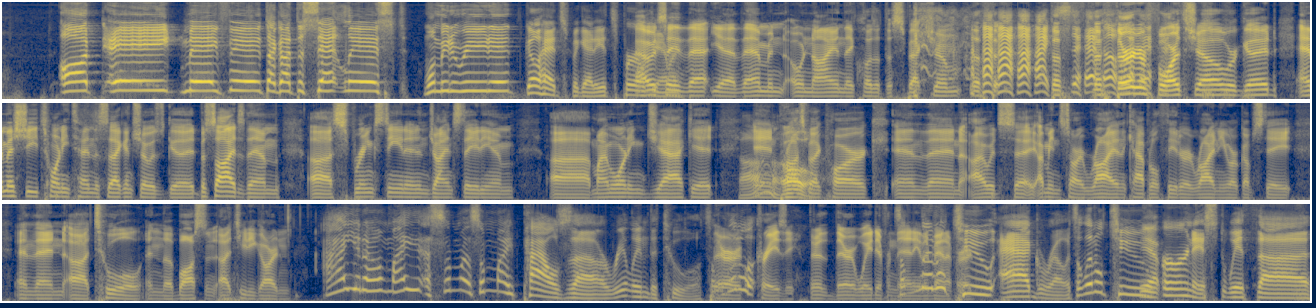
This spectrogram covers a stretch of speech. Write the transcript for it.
On 8 May 5th, I got the set list. Want me to read it? Go ahead, Spaghetti. It's Pearl I would Jam. say that yeah, them in 09, they closed at the Spectrum. The, th- the, said the third or fourth show were good. MSG 2010, the second show is good. Besides them, uh, Springsteen in Giant Stadium, uh, My Morning Jacket in Oh. Prospect Park, and then I would say, I mean, sorry, Rye in the Capitol Theater at Rye, New York, upstate, and then uh, Tool in the Boston uh, TD Garden. I, you know, my uh, some of- some of my pals uh, are real into Tool. It's a They're little, crazy. They're they're way different than any other band I've heard. too aggro. It's a little too Yep. earnest with uh,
